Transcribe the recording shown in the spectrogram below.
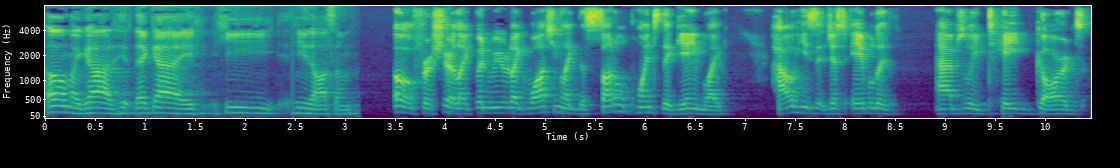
oh my god, that guy, he he's awesome. Oh, for sure. Like when we were like watching like the subtle points of the game, like how he's just able to absolutely take guards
